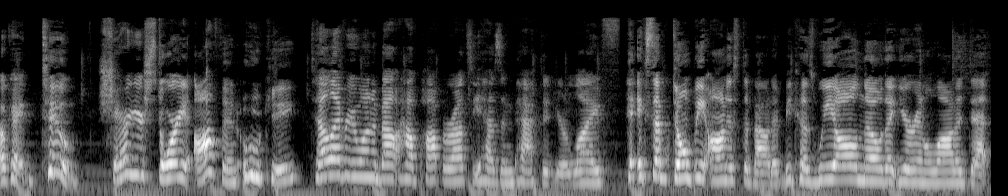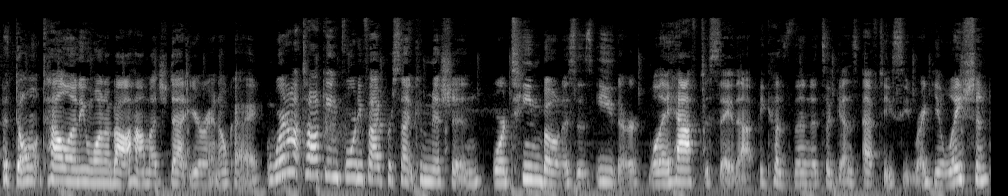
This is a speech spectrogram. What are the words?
Okay, two, share your story often. Okay. Tell everyone about how paparazzi has impacted your life Except don't be honest about it because we all know that you're in a lot of debt, but don't tell anyone about how much debt you're in, okay? We're not talking 45% commission or team bonuses either. Well, they have to say that because then it's against FTC regulation,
